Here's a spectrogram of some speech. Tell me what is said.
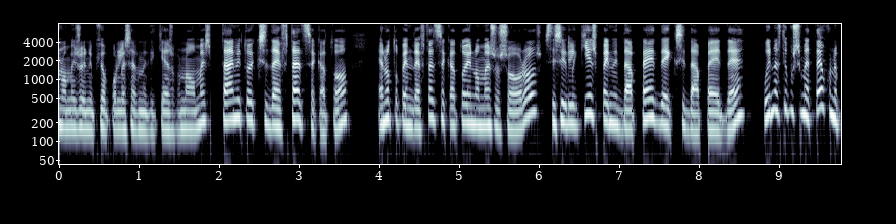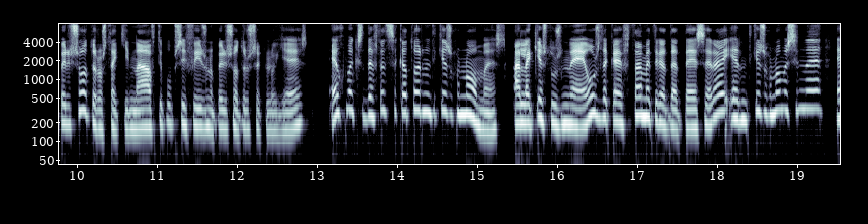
νομίζω είναι οι πιο πολλές αρνητικές γνώμες, φτάνει το 67%, ενώ το 57% είναι ο μέσος όρος. Στις ηλικίες 55-65, που είναι αυτοί που συμμετέχουν περισσότερο στα κοινά, αυτοί που ψηφίζουν περισσότερες εκλογές, έχουμε 67% αρνητικές γνώμες. Αλλά και στους νέους, 17 με 34, οι αρνητικές γνώμες είναι ε,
